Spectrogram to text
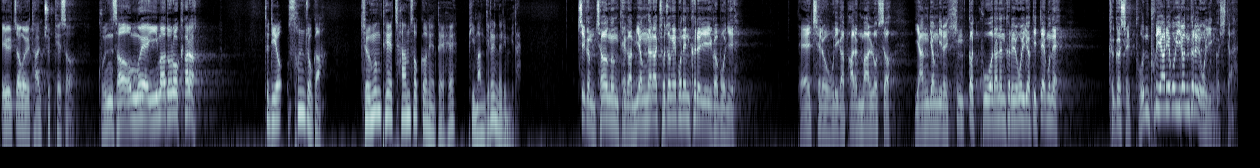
일정을 단축해서 군사 업무에 임하도록 하라. 드디어 선조가 정응태의 참석건에 대해 비만기를 내립니다. 지금 정응태가 명나라 조정에 보낸 글을 읽어보니 대체로 우리가 바른 말로서 양경리를 힘껏 구원하는 글을 올렸기 때문에 그것을 분풀이하려고 이런 글을 올린 것이다.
